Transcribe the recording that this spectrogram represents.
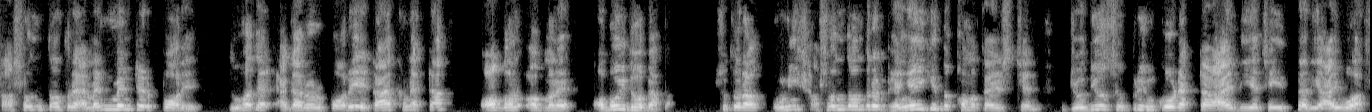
শাসনতন্ত্র অ্যামেন্ডমেন্টের পরে দু হাজার পরে এটা এখন একটা অগণ মানে অবৈধ ব্যাপার। সুতরাং উনি শাসনতন্ত্র ভেঙেই কিন্তু ক্ষমতায় এসছেন, যদিও সুপ্রিম কোর্ট একটা রায় দিয়েছে, ইত্যাদি আই ওয়াশ।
